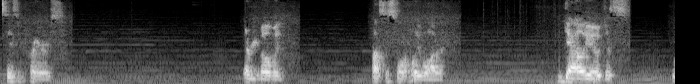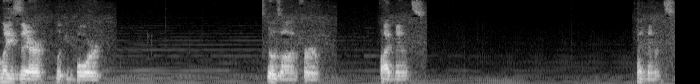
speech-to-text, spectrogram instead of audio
say some prayers. Every moment, tosses some more holy water. Galileo just lays there, looking bored. This goes on for five minutes, ten minutes,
